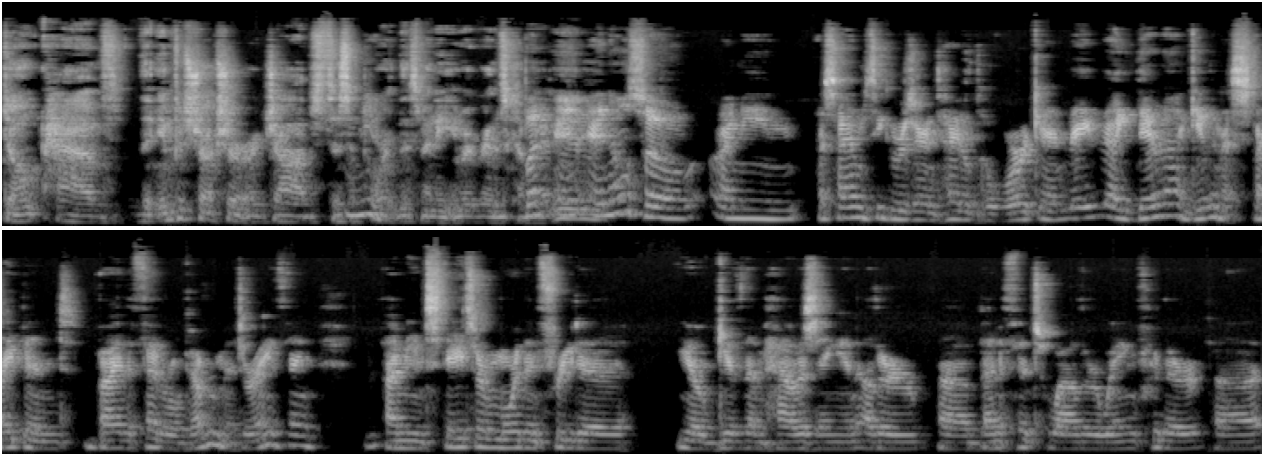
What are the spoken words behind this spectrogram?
don't have the infrastructure or jobs to support this many immigrants coming But in. and, and also, I mean, asylum seekers are entitled to work, and they like they're not given a stipend by the federal government or anything. I mean, states are more than free to you know give them housing and other uh, benefits while they're waiting for their uh,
